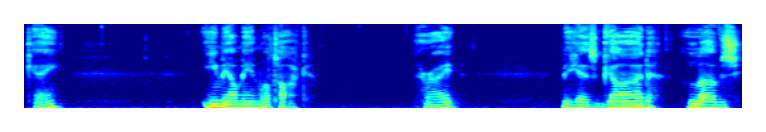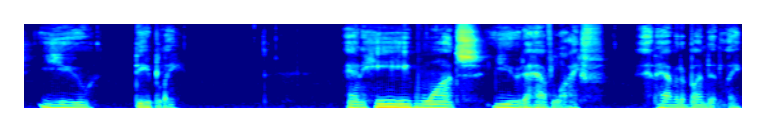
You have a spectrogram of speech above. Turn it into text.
Okay? Email me and we'll talk. All right? Because God loves you deeply. And He wants you to have life and have it abundantly.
